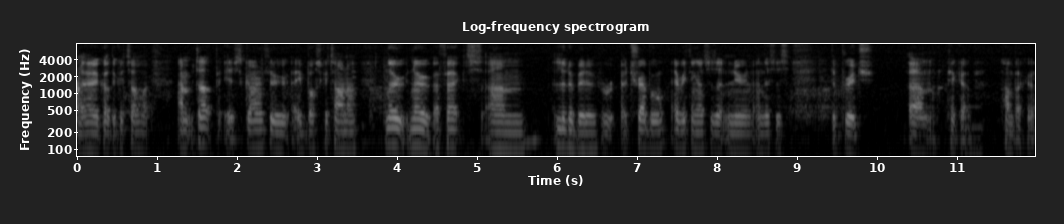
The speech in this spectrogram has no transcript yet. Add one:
uh, got the guitar amped up. It's going through a Boss Katana. No no effects. Um, a little bit of a treble. Everything else is at noon, and this is the bridge um, pickup humbucker.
